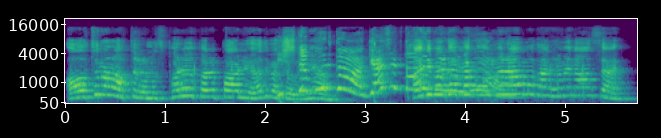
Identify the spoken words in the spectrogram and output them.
Altın anahtarımız para para parlıyor. Hadi bakalım. İşte Yağmur. burada. Gerçekten Hadi bakalım bak onları almadan hemen al sen.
